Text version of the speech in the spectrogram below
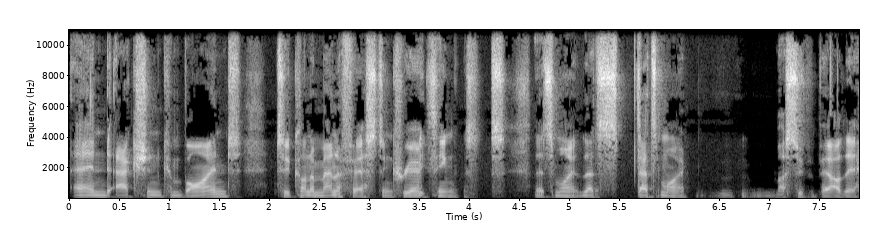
and action combined to kind of manifest and create things. That's my that's that's my my superpower there.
